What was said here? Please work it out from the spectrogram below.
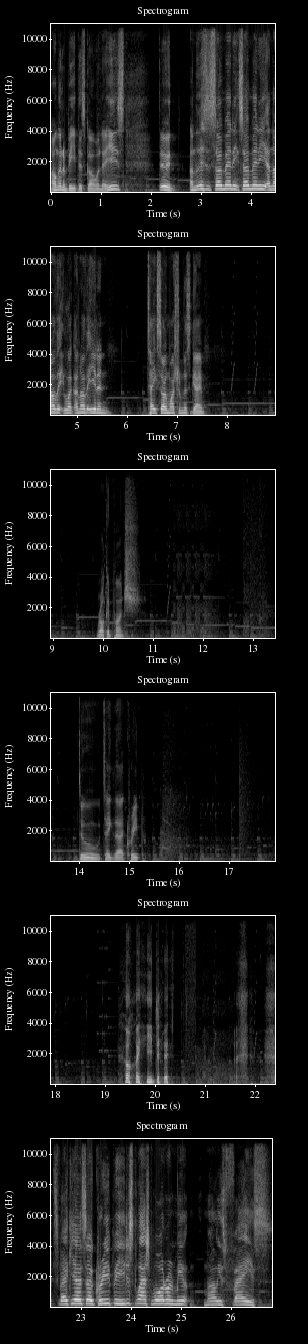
I'm gonna beat this guy one day. He's, dude. And this is so many, so many. Another like another Eden takes so much from this game. Rocket punch. Dude, take that, creep. Oh, he did. Spekkio's so creepy. He just splashed water on me Marley's face.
